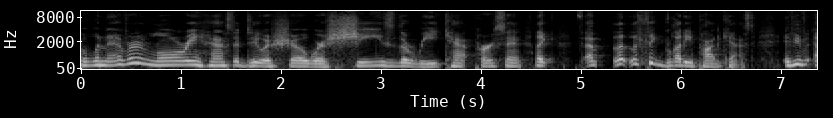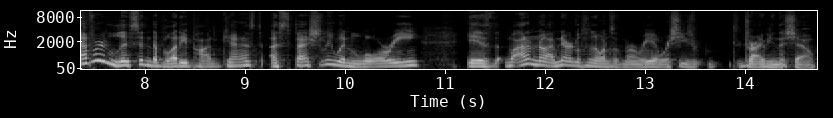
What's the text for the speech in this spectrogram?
but whenever Lori has to do a show where she's the recap person, like um, let, us take Bloody Podcast. If you've ever listened to Bloody Podcast, especially when Lori is, well, I don't know, I've never listened to ones with Maria where she's driving the show.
